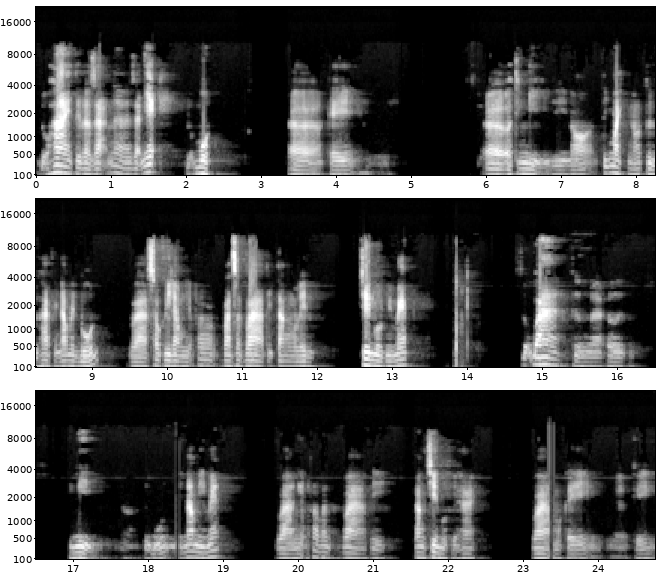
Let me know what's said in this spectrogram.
độ 2 tức là giãn ờ, giãn nhẹ. Độ 1 uh, ờ, cái uh, ở thì nghỉ thì nó tĩnh mạch nó từ 2,5 đến 4 và sau khi làm nghiệm pháp Vansava thì tăng lên trên 1 mm độ 3 thường là ở nghỉ từ 4 đến 5 mm và nghiệm pháp văn và thì tăng trên 1,2 và một cái cái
